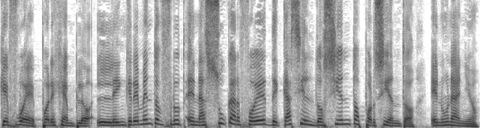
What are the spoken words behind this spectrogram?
que fue, por ejemplo, el incremento en, en azúcar fue de casi el 200% en un año.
